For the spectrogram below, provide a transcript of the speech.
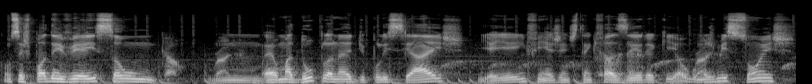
Como vocês podem ver aí, são um, é uma dupla né, de policiais. E aí, enfim, a gente tem que fazer aqui algumas missões.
